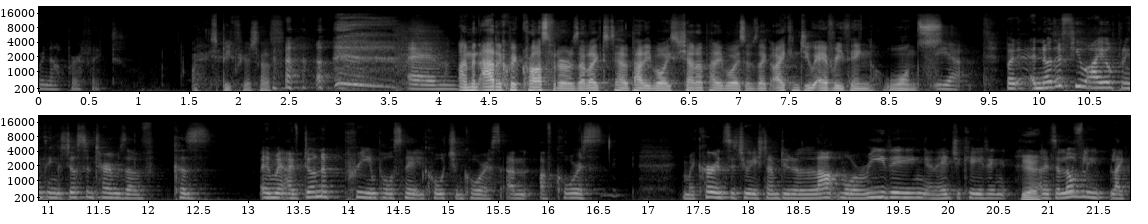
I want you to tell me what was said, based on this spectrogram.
we're not perfect Speak for yourself. um I'm an adequate CrossFitter, as I like to tell Paddy Boyce. Shout out Paddy Boyce. I was like, I can do everything once. yeah but another few eye-opening things just in terms of because I mean I've done a pre and postnatal coaching course and of course in my current situation I'm doing a lot more reading and educating Yeah. and it's a lovely like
